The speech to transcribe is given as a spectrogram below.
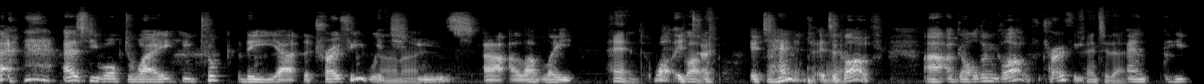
As he walked away, he took the uh, the trophy, which Oh, no. is uh, a lovely Hand. well, it's a, it's a hand, it's Yeah. a glove, uh, a golden glove trophy, Fancy that. and he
